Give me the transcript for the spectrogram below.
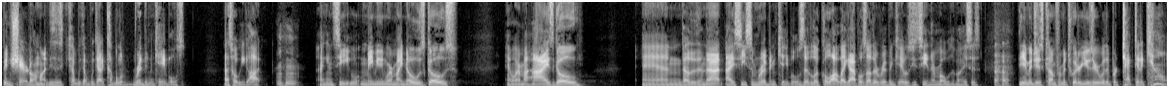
been shared online. This is we got we got a couple of ribbon cables. That's what we got. Mm-hmm. I can see maybe where my nose goes and where my eyes go. And other than that, I see some ribbon cables that look a lot like Apple's other ribbon cables you see in their mobile devices. Uh-huh. The images come from a Twitter user with a protected account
